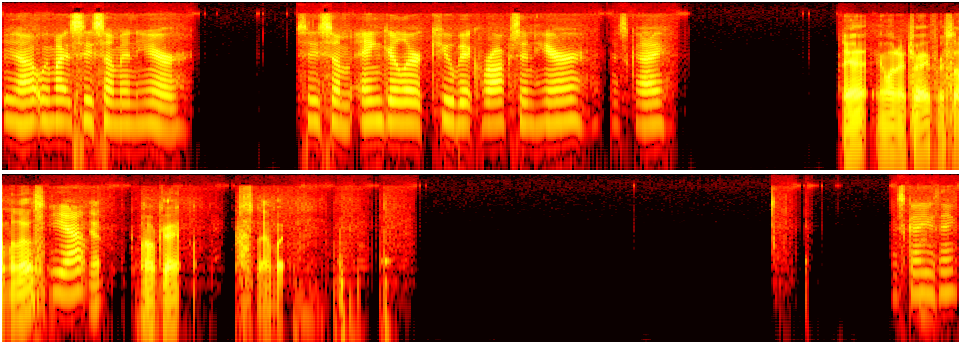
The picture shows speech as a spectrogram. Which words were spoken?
Yeah, we might see some in here. See some angular cubic rocks in here. This guy. Yeah, you want to try for some of those? Yeah. Okay, stand by. This guy, you think?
